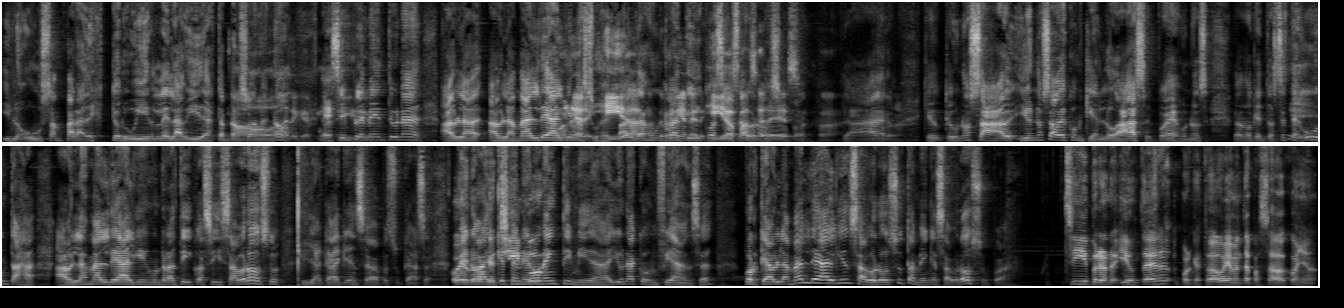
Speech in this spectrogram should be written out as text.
y lo usan para destruirle la vida a esta No, persona. No, vale, fastidio. es simplemente una. Habla, habla mal de alguien a sus espaldas un ratico así sabroso. eso. pues. Ah, Claro, que, que uno sabe, y uno sabe con quién lo hace, pues, uno, como que entonces te juntas, a- hablas mal de alguien un ratico así sabroso, y ya cada quien se va para su casa. Oye, pero, pero hay que tener una intimidad y una confianza, porque hablar mal de alguien sabroso también es sabroso, pues. Sí, pero no- y ustedes, porque esto obviamente ha pasado, coño,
